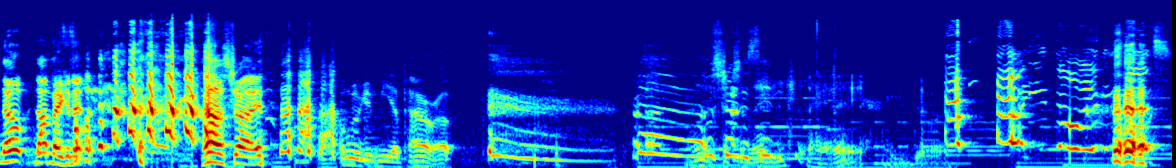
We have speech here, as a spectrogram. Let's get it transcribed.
nope, not making it. I was trying. I'm gonna get me a power up. I was trying to see. Hey, how you doing? How you doing? Yes.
